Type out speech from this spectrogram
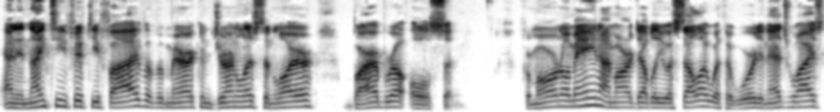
and in 1955 of American journalist and lawyer Barbara Olson. From Orono, Maine, I'm R.W. Estella with a word in Edgewise.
